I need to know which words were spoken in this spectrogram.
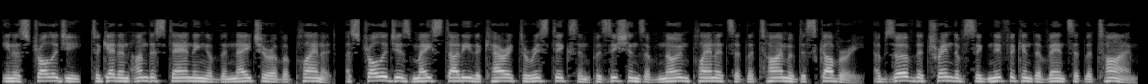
In astrology, to get an understanding of the nature of a planet, astrologers may study the characteristics and positions of known planets at the time of discovery, observe the trend of significant events at the time,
